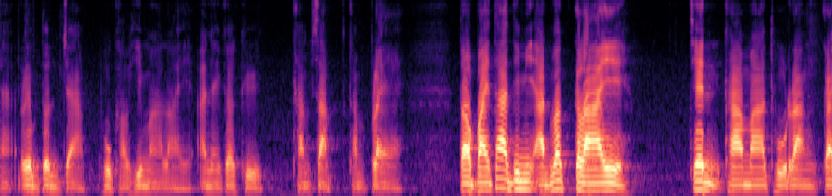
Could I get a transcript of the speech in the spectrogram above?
นะเริ่มต้นจากภูเขาหิมาลัย อันนี้ก็คือคำศัพท์คำแปล ต่อไปถ้าที่มีอัดว่าไกล เช่น คามาทูรังไกล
